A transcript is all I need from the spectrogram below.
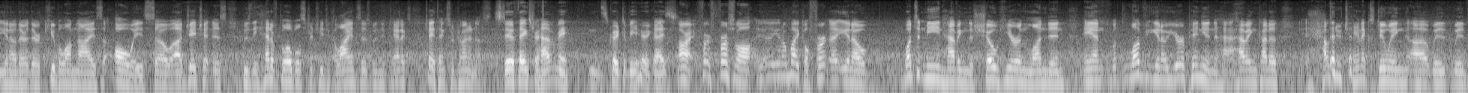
you know, they're, they're CUBE alumni always. So Jay Chitnis, who's the head of global strategic alliances with Nutanix, Jay, thanks for joining us. Stu, thanks for having me. It's great to be here, guys. All right, first, first of all, you know, Michael, for, uh, you know, what's it mean having the show here in London? And would love, you know, your opinion, ha having kind of, how's Nutanix doing uh, with, with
